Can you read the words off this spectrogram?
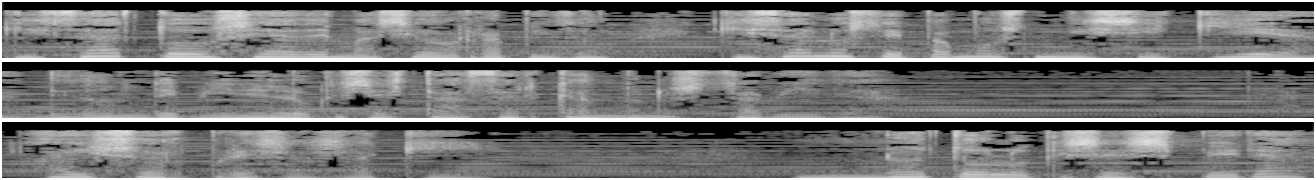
Quizá todo sea demasiado rápido, quizá no sepamos ni siquiera de dónde viene lo que se está acercando a nuestra vida. Hay sorpresas aquí. No todo lo que se espera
